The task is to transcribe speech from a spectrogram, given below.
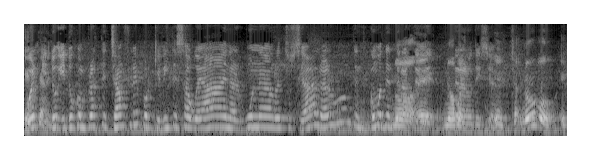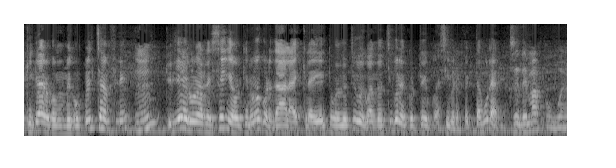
Bueno, este ¿y, tú. ¿y tú compraste chanfle porque viste esa weá en alguna red social o algo? ¿Te- ¿Cómo te enteraste de- eh, no, de, pues, la noticia? no, po, es que claro, como me compré el chanfle, ¿Mm? quería ver una reseña porque no me acordaba la vez que la había visto cuando chico y cuando chico la encontré pues, así, pero espectacular. Se de más, pues, bueno.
